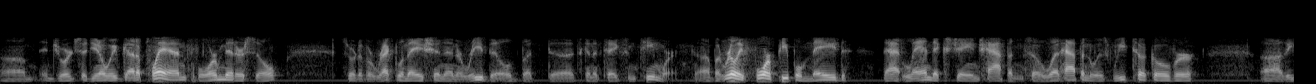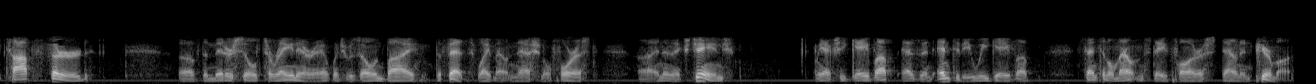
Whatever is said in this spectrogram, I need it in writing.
Um, and George said, you know, we've got a plan for Mittersill, sort of a reclamation and a rebuild, but uh, it's going to take some teamwork. Uh, but really, four people made that land exchange happen. So what happened was we took over uh, the top third of the Mittersill terrain area, which was owned by the feds, White Mountain National Forest. Uh, and in exchange, we actually gave up as an entity. We gave up Sentinel Mountain State Forest down in Piermont.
